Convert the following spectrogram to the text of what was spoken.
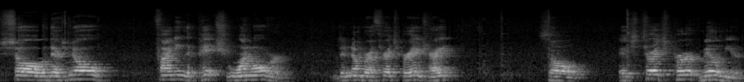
So there's no finding the pitch one over the number of threads per inch, right? So it's threads per millimeter.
